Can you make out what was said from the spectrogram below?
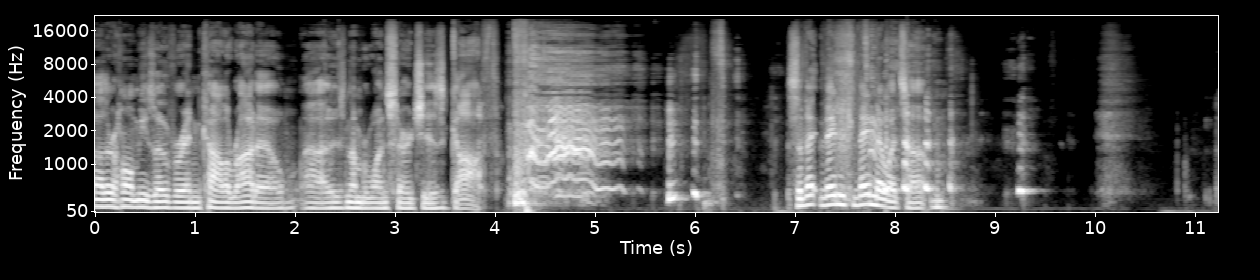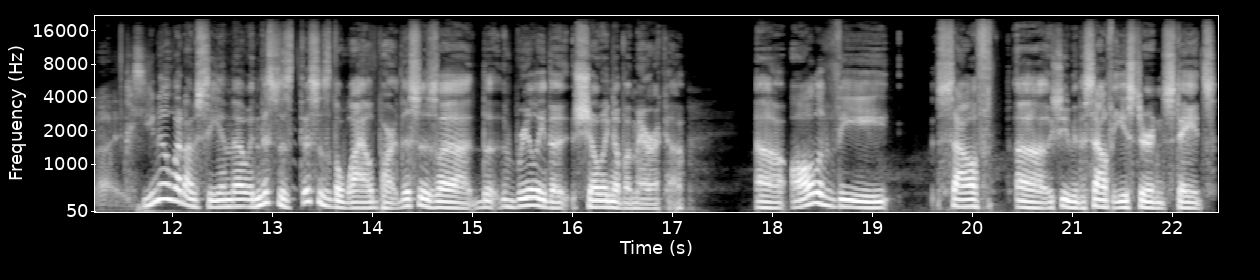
other homies over in Colorado, uh, whose number one search is Goth. So they they they know what's up. You know what I'm seeing though, and this is this is the wild part. This is uh the really the showing of America. Uh, all of the south, uh, excuse me, the southeastern states,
